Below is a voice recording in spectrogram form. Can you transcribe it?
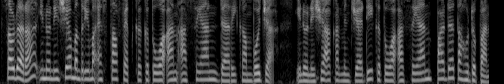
Saudara, Indonesia menerima estafet keketuaan ASEAN dari Kamboja. Indonesia akan menjadi ketua ASEAN pada tahun depan.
